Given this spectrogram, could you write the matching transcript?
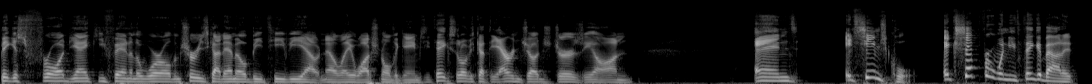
biggest fraud Yankee fan in the world. I'm sure he's got MLB TV out in LA watching all the games. He takes it off. He's got the Aaron Judge jersey on. And it seems cool, except for when you think about it.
